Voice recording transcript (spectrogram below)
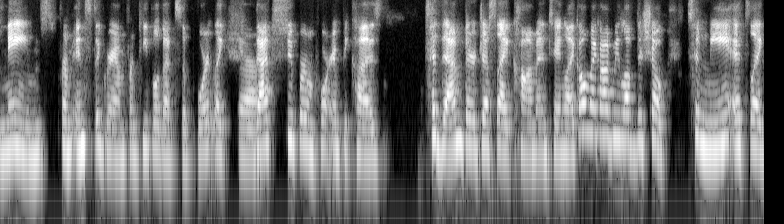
names from instagram from people that support like Yeah. that's super important because to them they're just like commenting like oh my god we love the show to me it's like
